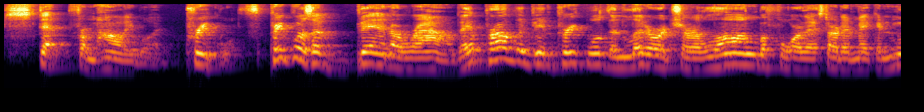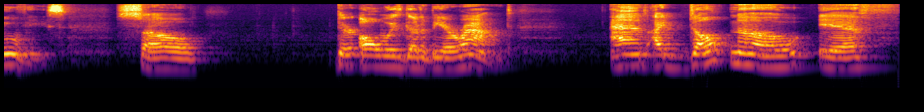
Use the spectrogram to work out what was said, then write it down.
step from Hollywood. Prequels. Prequels have been around. They've probably been prequels in literature long before they started making movies. So they're always going to be around. And I don't know if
